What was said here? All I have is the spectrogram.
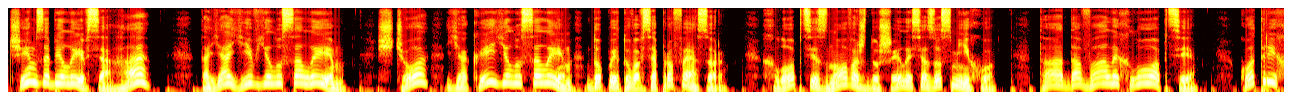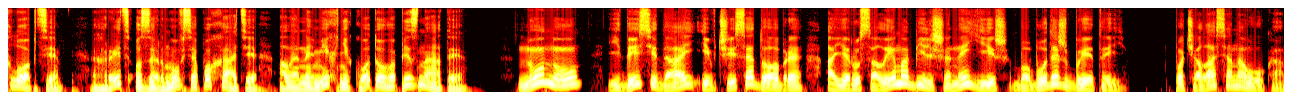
Чим забілився, га? Та я їв Єлусалим. Що? Який Єлусалим? допитувався професор. Хлопці знову ж душилися зо сміху. Та давали хлопці. Котрі хлопці? Гриць озирнувся по хаті, але не міг нікотого пізнати. Ну ну, йди сідай і вчися добре, а Єрусалима більше не їж, бо будеш битий. Почалася наука.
